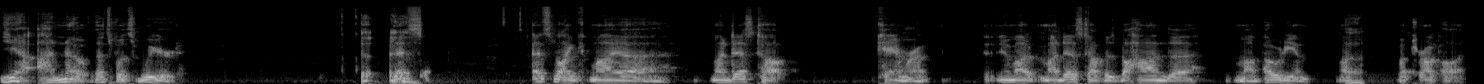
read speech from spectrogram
Yeah, I know. That's what's weird. That's that's like my uh my desktop camera. You know, my my desktop is behind the my podium, my Uh. my tripod.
